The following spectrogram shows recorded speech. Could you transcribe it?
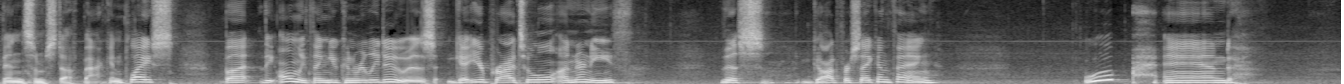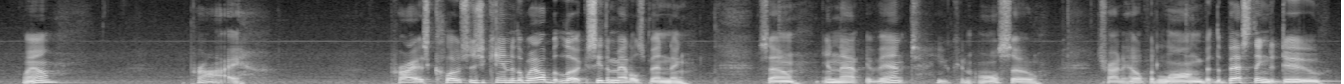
bend some stuff back in place. But the only thing you can really do is get your pry tool underneath this godforsaken thing. Whoop. And, well, pry. Pry as close as you can to the weld, but look, see the metal's bending. So, in that event, you can also try to help it along. But the best thing to do,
